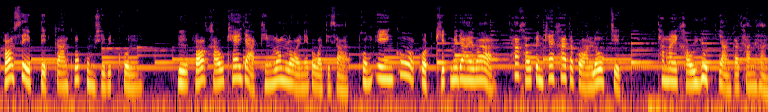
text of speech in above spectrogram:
เพราะเสพติดการควบคุมชีวิตคน หรือเพราะเขาแค่อยากทิ้งร่องรอยในประวัติศาสตร์ ผมเองก็อดคิดไม่ได้ว่า ถ้าเขาเป็นแค่ฆาตกรโรคจิตทำไมเขาหยุดอย่างกระทันหัน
